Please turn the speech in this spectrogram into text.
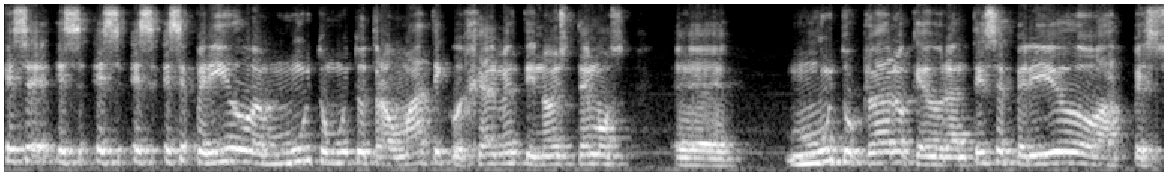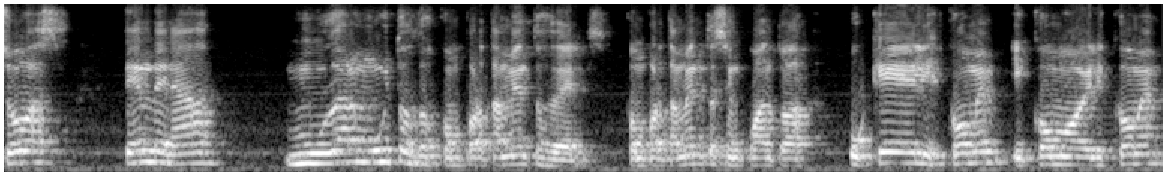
Esse, esse, esse, esse período é muito, muito traumático e realmente nós temos eh, muito claro que durante esse período as pessoas tendem a mudar muitos dos comportamentos deles. Comportamentos em quanto a o que eles comem e como eles comem,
